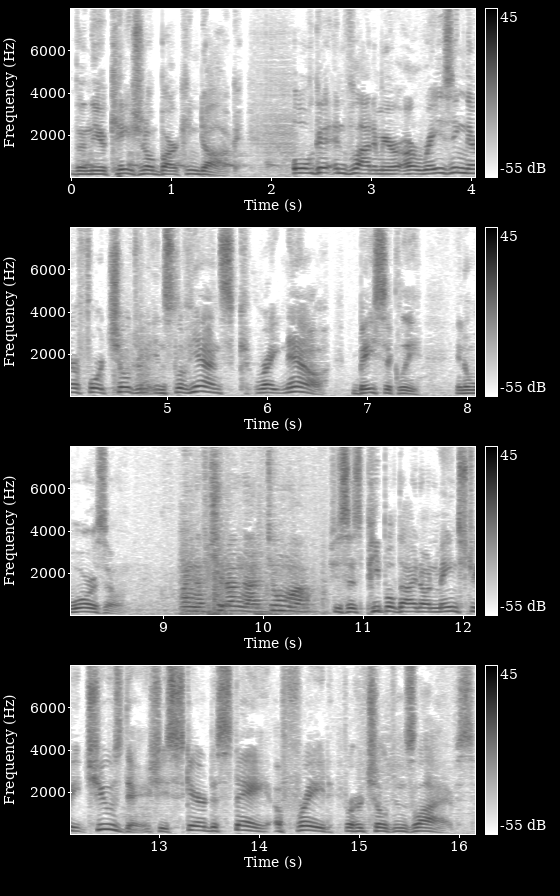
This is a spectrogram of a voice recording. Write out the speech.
than the occasional barking dog. Olga and Vladimir are raising their four children in Slovyansk right now, basically in a war zone. She says people died on Main Street Tuesday. She's scared to stay, afraid for her children's lives.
